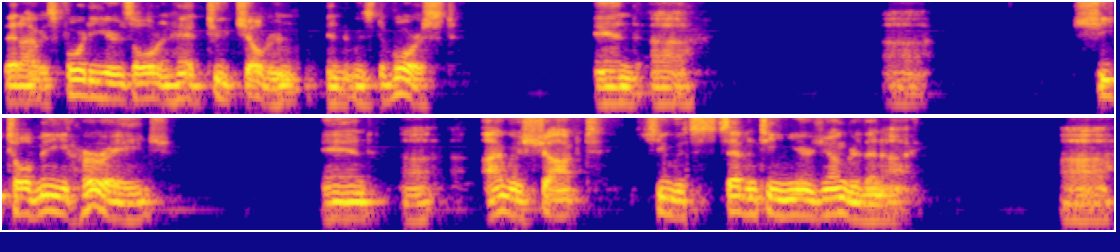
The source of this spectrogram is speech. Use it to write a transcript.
that I was 40 years old and had two children and was divorced. And uh, uh, she told me her age, and uh, I was shocked. She was 17 years younger than I. Uh,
